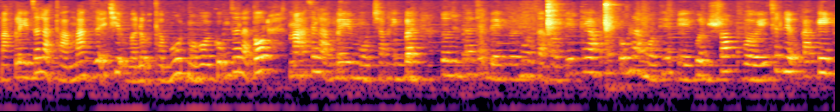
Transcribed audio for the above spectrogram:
mặc lên rất là thoáng mát dễ chịu và độ thấm hút mồ hôi cũng rất là tốt. Mã sẽ là B107 rồi chúng ta sẽ đến với một sản phẩm tiếp theo cũng là một thiết kế quần short với chất liệu kaki.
